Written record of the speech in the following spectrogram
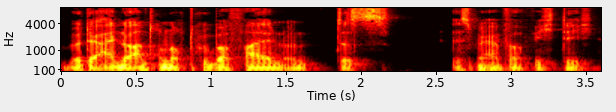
wird der eine oder andere noch drüber fallen und das ist mir einfach wichtig,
